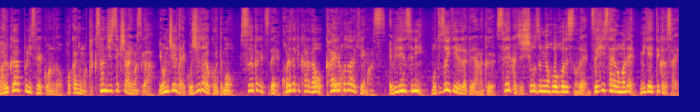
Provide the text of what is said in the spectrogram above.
バルクアップに成功など他にもたくさん実績者がいますが40代、50代を超えても数ヶ月でこれだけ体を変えることができています。エビデンスに基づいているだけではなく成果実証済みの方法ですのでぜひひ最後まで見ていってください。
